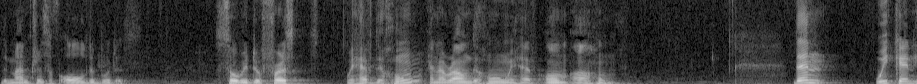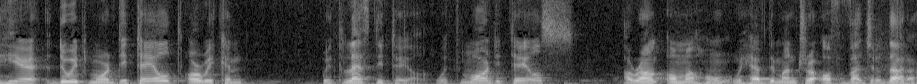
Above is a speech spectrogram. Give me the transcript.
the mantras of all the Buddhas. So we do first, we have the Hum, and around the Hum we have Om Ahum. Then we can here do it more detailed, or we can with less detail. With more details, around Om Ahum, we have the mantra of Vajradhara.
